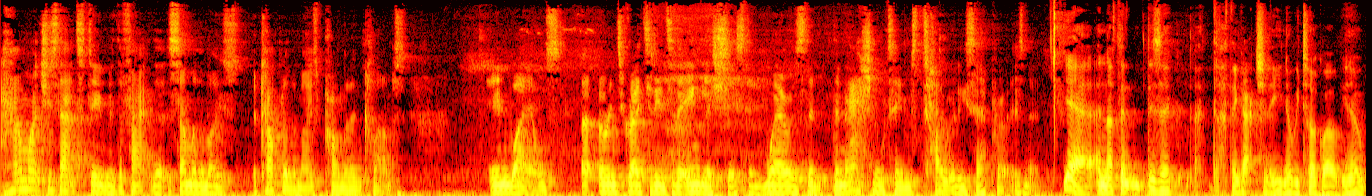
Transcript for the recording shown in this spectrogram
How much is that to do with the fact that some of the most, a couple of the most prominent clubs in Wales are, integrated into the English system, whereas the, the national team's totally separate, isn't it? Yeah, and I think there's a. I think actually, you know, we talk about you know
